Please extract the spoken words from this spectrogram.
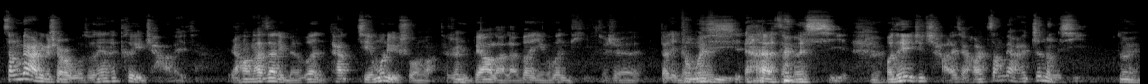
脏辫这个事儿，我昨天还特意查了一下。然后他在里面问他节目里说嘛，他说你不要老来问一个问题，就是到底能不能洗？怎么洗？我特意去查了一下，好像脏辫还真能洗。对，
